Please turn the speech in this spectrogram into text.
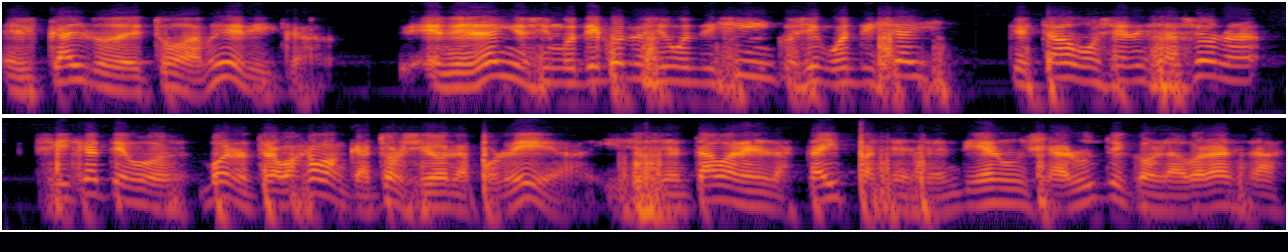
el caldo de toda América. En el año 54, 55, 56, que estábamos en esa zona, fíjate vos, bueno, trabajaban 14 horas por día y se sentaban en las taipas, se encendían un charuto y con la brasa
